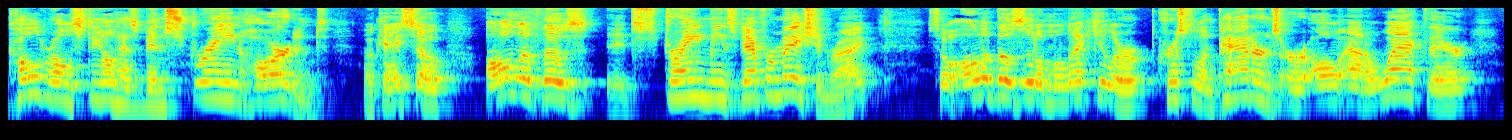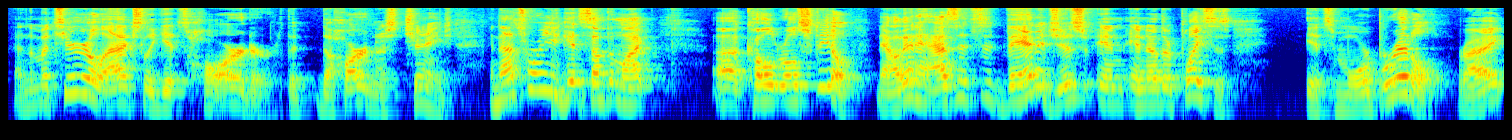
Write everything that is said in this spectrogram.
Cold roll steel has been strain hardened. Okay, so all of those, it's strain means deformation, right? So all of those little molecular crystalline patterns are all out of whack there and the material actually gets harder. The, the hardness change. And that's where you get something like uh, cold roll steel. Now it has its advantages in, in other places. It's more brittle, right?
